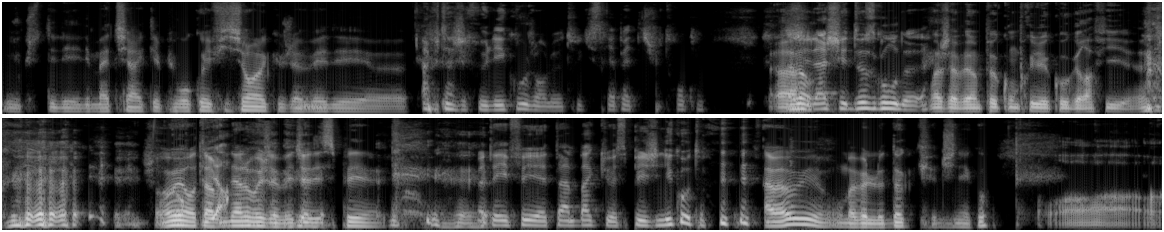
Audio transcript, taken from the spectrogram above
vu que c'était les, les matières avec les plus gros coefficients et que j'avais des. euh, Ah putain, j'ai cru l'écho, genre le truc qui se répète, je suis trop con. Ah, j'ai lâché deux secondes. Moi j'avais un peu compris l'échographie. Ah oui, en pire. terminale, ouais, j'avais déjà des SP. Bah, T'avais fait t'as un bac euh, spé gynéco, toi. Ah bah oui, on m'appelle le doc gynéco. Oh.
